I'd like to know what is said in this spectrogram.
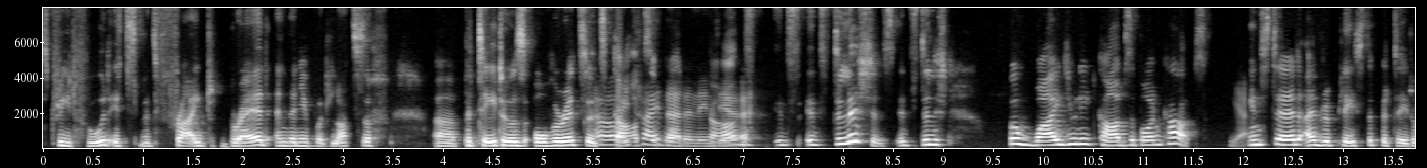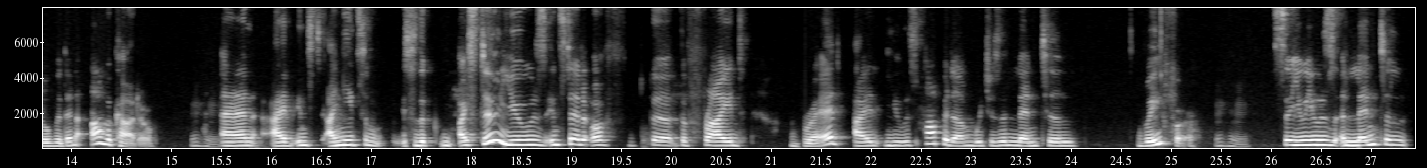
street food. It's with fried bread, and then you put lots of uh, potatoes over it. So it's oh, carbs. I tried that in carbs. India. It's it's delicious. It's delicious. But why do you need carbs upon carbs? Yeah. Instead, I've replaced the potato with an avocado. Mm-hmm. And I've inst- I need some. So the I still use instead of the the fried bread, I use papadum, which is a lentil wafer. Mm-hmm. So you use a lentil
